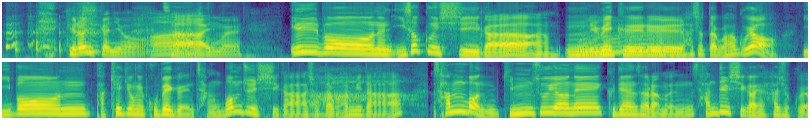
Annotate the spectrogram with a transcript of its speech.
그러니까요. 아 자, 정말 1번은 이석훈 씨가 음, 음. 리메이크를 하셨다고 하고요. 2번 박혜경의 고백은 장범준 씨가 하셨다고 합니다. 3번 김수연의 그대 한 사람은 산들 씨가 하셨고요.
